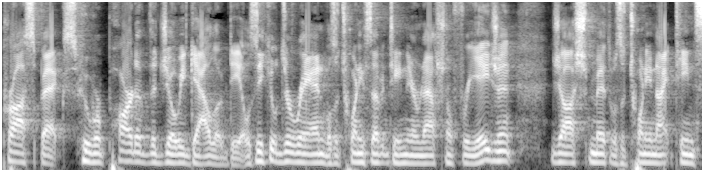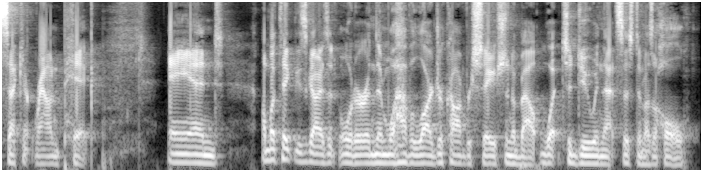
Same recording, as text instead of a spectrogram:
prospects who were part of the Joey Gallo deal. Ezekiel Duran was a 2017 international free agent. Josh Smith was a 2019 second round pick. And I'm going to take these guys in order and then we'll have a larger conversation about what to do in that system as a whole.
